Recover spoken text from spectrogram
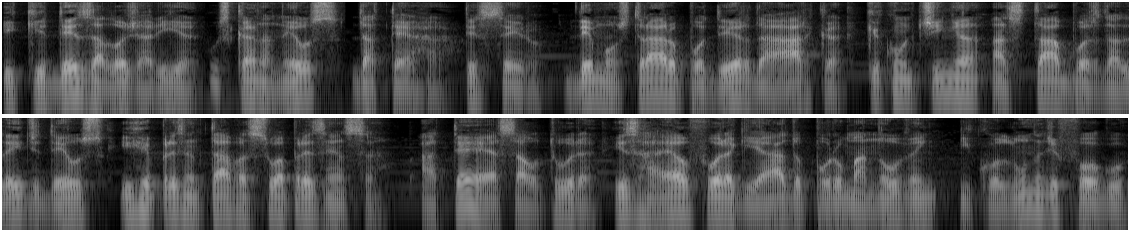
e que desalojaria os cananeus da terra. Terceiro, demonstrar o poder da arca que continha as tábuas da lei de Deus e representava sua presença. Até essa altura, Israel fora guiado por uma nuvem e coluna de fogo,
